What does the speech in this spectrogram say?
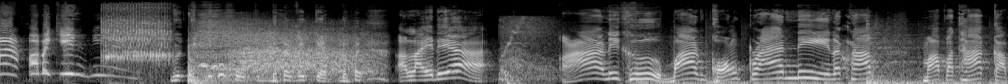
มากเอาไปกินนี่ไงโอ้โห เดินไปเก็บด้วย อะไรเนี่ยอ่านี่คือบ้านของแกรนนี่นะครับ มาปะทะกับ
